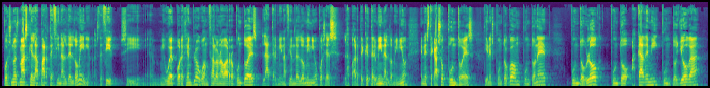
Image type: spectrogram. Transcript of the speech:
Pues no es más que la parte final del dominio. Es decir, si en mi web, por ejemplo, gonzalonavarro.es, la terminación del dominio, pues es la parte que termina el dominio. En este caso, .es. Tienes .com, .net, .blog, .academy, .yoga,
